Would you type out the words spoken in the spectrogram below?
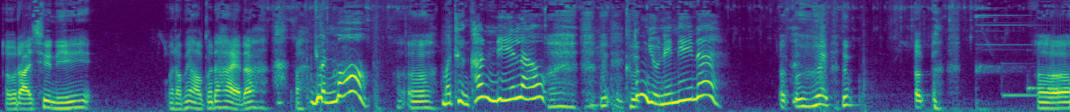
เออรายชื่อนี้ เราไม่เอาก็ได้นะไปหยวนหม้อเออ มาถึงขั้นนี้แล้วเฮ้ยคือต้องอยู่ในนี้แน่เออเฮ้ยเออเออเออ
